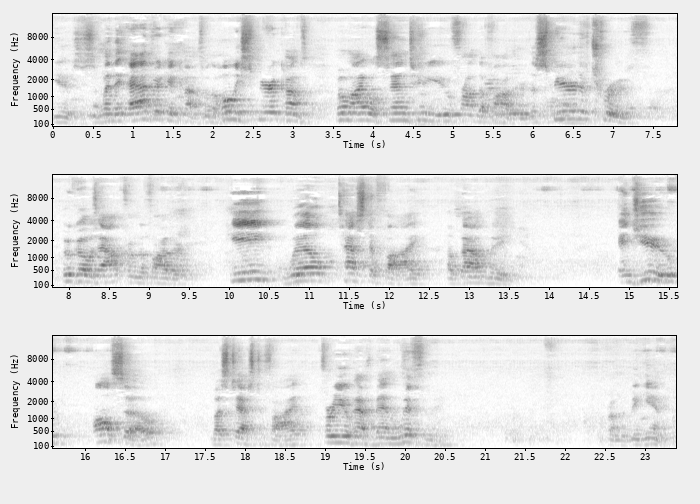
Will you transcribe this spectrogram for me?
used. When the advocate comes, when the Holy Spirit comes, whom I will send to you from the Father, the Spirit of truth who goes out from the Father, he will testify about me. And you also must testify, for you have been with me from the beginning.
